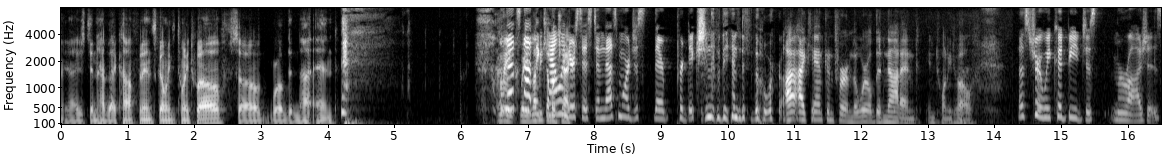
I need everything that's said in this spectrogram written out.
You know, I just didn't have that confidence going to 2012, so the world did not end. Well, Wait, that's wait, not let the calendar system. That's more just their prediction of the end of the world. I, I can confirm the world did not end in 2012. That's true. We could be just mirages.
